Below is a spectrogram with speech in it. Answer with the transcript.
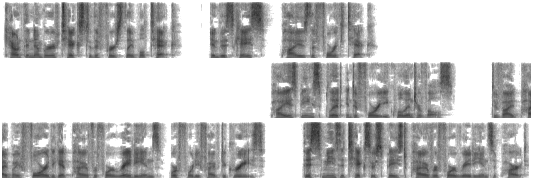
Count the number of ticks to the first labeled tick. In this case, pi is the fourth tick. Pi is being split into four equal intervals. Divide pi by 4 to get pi over 4 radians, or 45 degrees. This means the ticks are spaced pi over 4 radians apart.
